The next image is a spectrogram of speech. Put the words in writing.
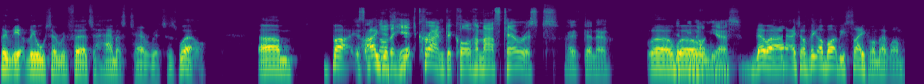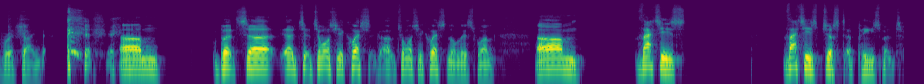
I think they, they, also refer to Hamas terrorists as well. Um, but is that I not just, a hate crime to call Hamas terrorists? I don't know. Well, well, yes. No, I, I think I might be safe on that one for a change. um, but uh, uh, to, to, answer your question, uh, to answer your question on this one, um, that is that is just appeasement.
